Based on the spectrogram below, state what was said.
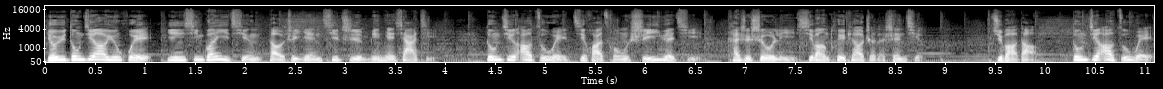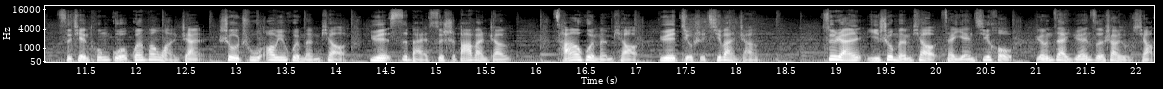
由于东京奥运会因新冠疫情导致延期至明年夏季，东京奥组委计划从十一月起开始受理希望退票者的申请。据报道，东京奥组委此前通过官方网站售出奥运会门票约四百四十八万张，残奥会门票约九十七万张。虽然已售门票在延期后仍在原则上有效。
